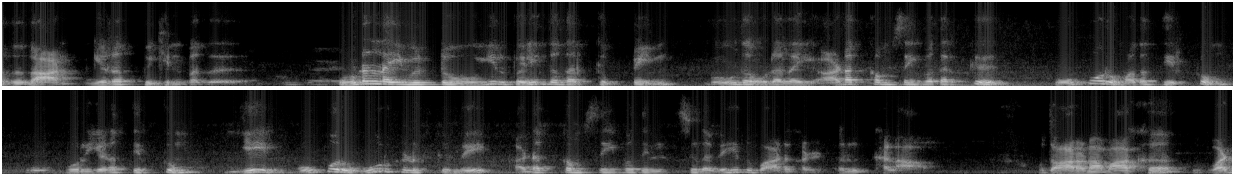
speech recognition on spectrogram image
ஏற்பட்டதுதான் இறப்பு என்பது உடலை விட்டு உயிர் பிரிந்ததற்கு பின் பூத உடலை அடக்கம் செய்வதற்கு ஒவ்வொரு மதத்திற்கும் ஒவ்வொரு இடத்திற்கும் ஏன் ஒவ்வொரு ஊர்களுக்குமே அடக்கம் செய்வதில் சில வேறுபாடுகள் இருக்கலாம். உதாரணமாக வட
